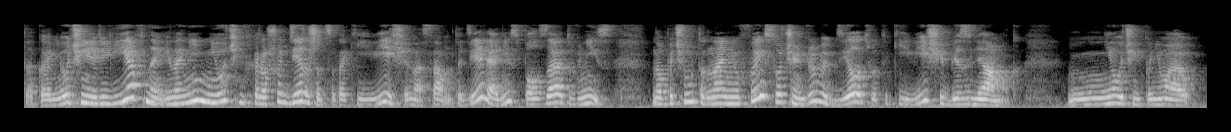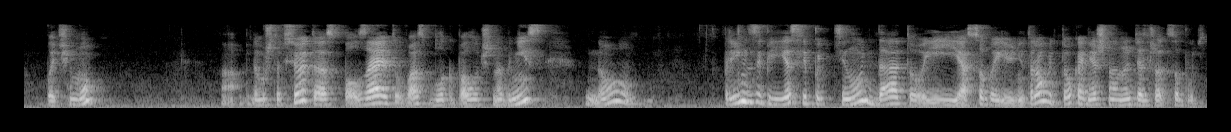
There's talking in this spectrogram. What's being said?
такая не очень рельефная, и на ней не очень хорошо держатся такие вещи на самом-то деле, они сползают вниз. Но почему-то на New Face очень любят делать вот такие вещи без лямок. Не очень понимаю, почему. А, потому что все это сползает у вас благополучно вниз. Но, в принципе, если подтянуть, да, то и особо ее не трогать, то, конечно, оно держаться будет.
